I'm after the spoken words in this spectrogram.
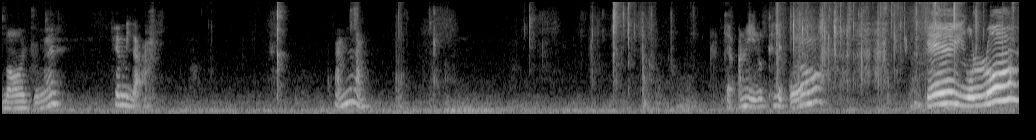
넣어주면 됩니다. 냠냠. 자, 안에 이렇게 됐고요. 이제 이걸로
